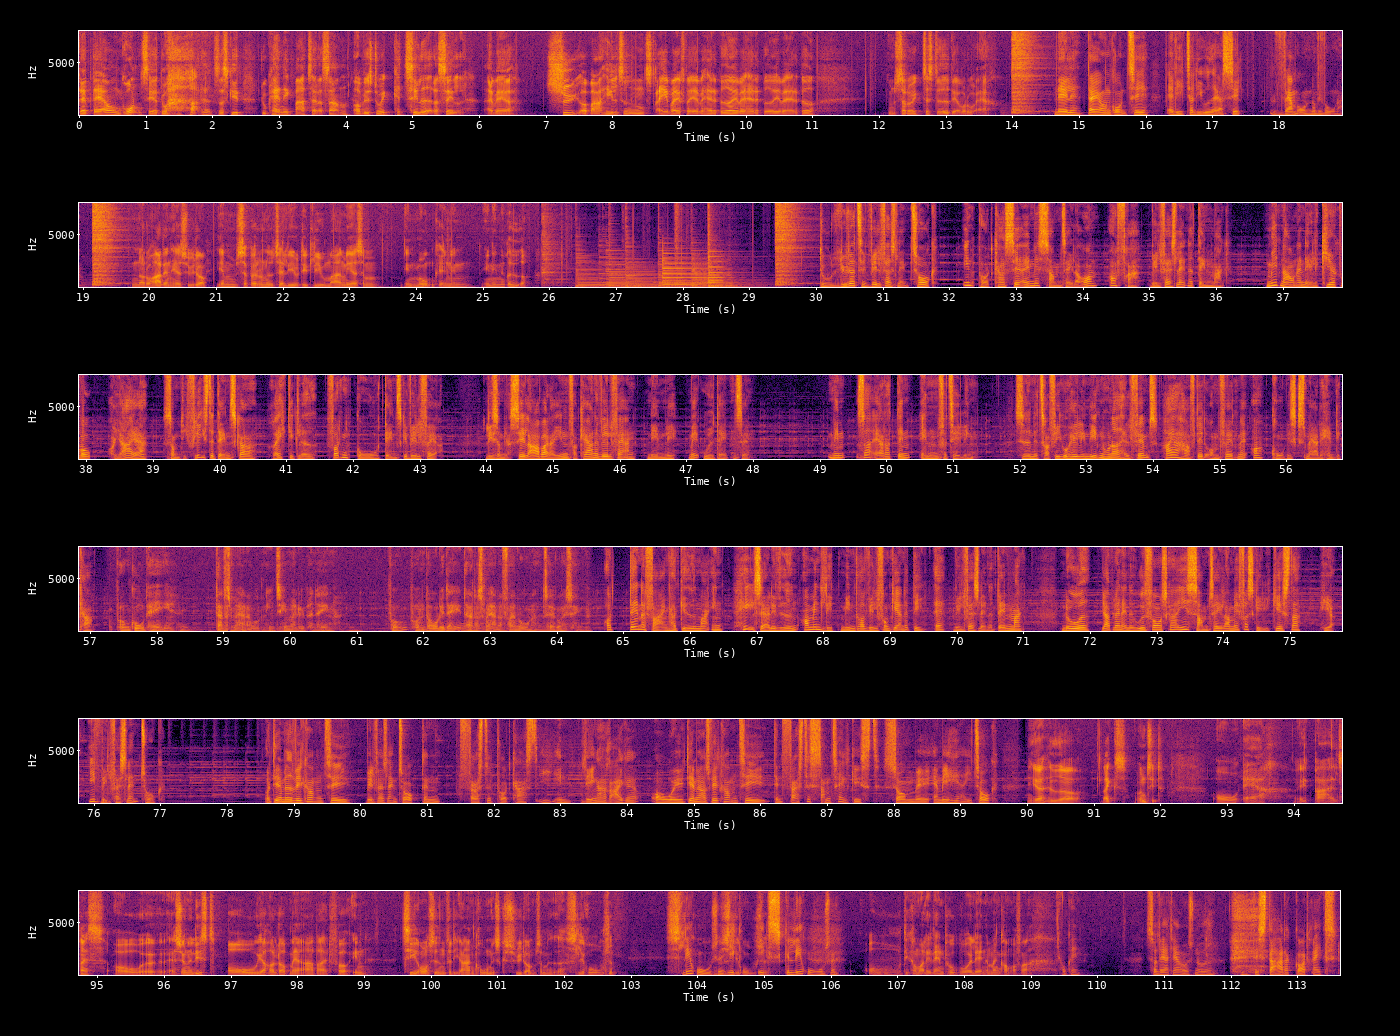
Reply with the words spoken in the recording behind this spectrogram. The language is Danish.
Der, der er jo en grund til, at du har det så skidt. Du kan ikke bare tage dig sammen. Og hvis du ikke kan tillade dig selv at være syg og bare hele tiden stræber efter, jeg vil have det bedre, jeg vil have det bedre, jeg vil have det bedre, så er du ikke til stede der, hvor du er. Nalle, der er jo en grund til, at vi ikke tager livet af os selv hver morgen, når vi vågner. Når du har den her sygdom, jamen, så bliver du nødt til at leve dit liv meget mere som en munk end en, end en ridder. Lytter til Velfærdsland Talk, en podcastserie med samtaler om og fra velfærdslandet Danmark. Mit navn er Nalle Kirkvåg, og jeg er, som de fleste danskere, rigtig glad for den gode danske velfærd. Ligesom jeg selv arbejder inden for kernevelfærden, nemlig med uddannelse. Men så er der den anden fortælling. Siden et trafikuheld i 1990 har jeg haft et omfattende og kronisk smertehandicap. På en god dag, der er der smerter 8-9 timer i løbet af dagen. På, på en dårlig dag, der er der smerter fra jeg vågner til at gå i seng. Og den erfaring har givet mig en helt særlig viden om en lidt mindre velfungerende del af velfærdslandet Danmark. Noget, jeg blandt andet udforsker i samtaler med forskellige gæster her i Velfærdsland Talk. Og dermed velkommen til Velfærdsland Talk, den første podcast i en længere række, og øh, dermed også velkommen til den første samtalegæst, som øh, er med her i Talk. Jeg hedder Rex Undsit og er et par 50 og øh, er journalist, og jeg holdt op med at arbejde for en 10 år siden, fordi jeg har en kronisk sygdom, som hedder sklerose. Sklerose, Sklerose. Ikke, ikke sklerose. Og det kommer lidt an på, hvor i landet man kommer fra. Okay. Så lærte jeg også noget. Det starter godt, Rex.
